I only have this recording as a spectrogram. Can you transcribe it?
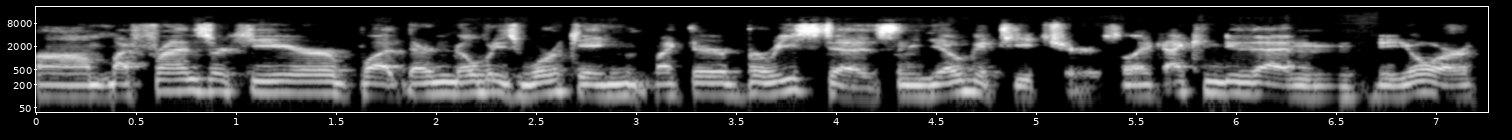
Um, my friends are here, but they're nobody's working. Like they're baristas and yoga teachers. Like I can do that in New York.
